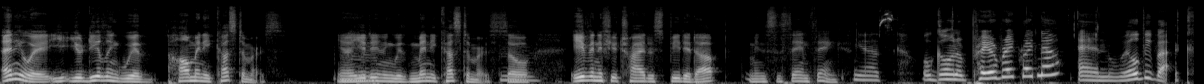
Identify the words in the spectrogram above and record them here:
anyway, you, you're dealing with how many customers? You know, you're Mm-hmm. dealing with many customers. So even if you try to speed it up, I mean, it's the same thing. Yes. We'll go on a prayer break right now, and we'll be back.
